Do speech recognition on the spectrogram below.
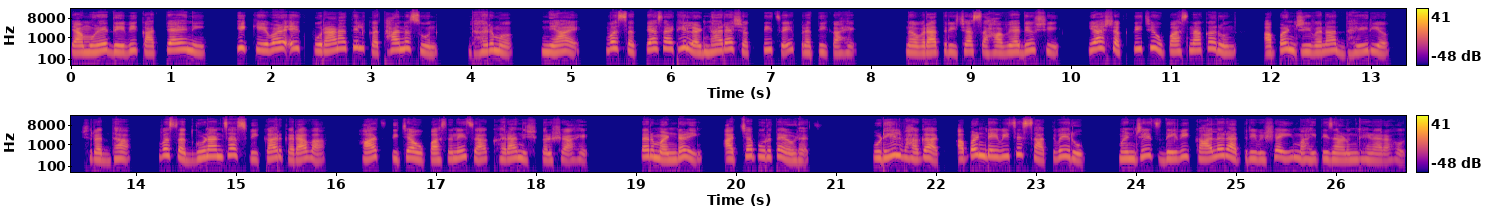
त्यामुळे देवी कात्यायनी ही केवळ एक पुराणातील कथा नसून धर्म न्याय व सत्यासाठी लढणाऱ्या शक्तीचे प्रतीक आहे. नवरात्रीच्या सहाव्या दिवशी या शक्तीची उपासना करून आपण जीवनात धैर्य श्रद्धा व सद्गुणांचा स्वीकार करावा हाच तिच्या उपासनेचा खरा निष्कर्ष आहे. तर मंडळी आजच्या पुरतं एवढंच. पुढील भागात आपण देवीचे सातवे रूप म्हणजेच देवी कालरात्रीविषयी माहिती जाणून घेणार आहोत.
